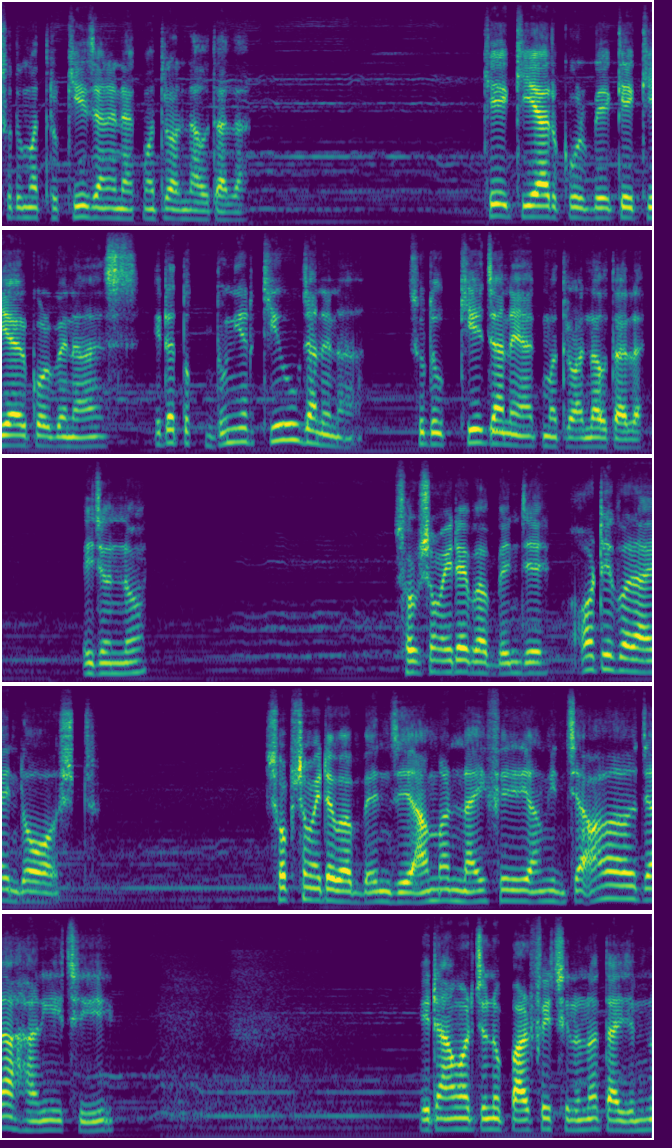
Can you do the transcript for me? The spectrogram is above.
শুধুমাত্র কে জানেন একমাত্র আল্লাহ তালা কে কেয়ার করবে, কে কেয়ার করবে না, এটা তো দুনিয়ার কেউ জানে না। শুধু কে জানে একমাত্র আল্লাহ তালা এই জন্য সবসময় এটাই ভাববেন যে হট এভার আই লস্ট সবসময় এটা ভাববেন যে, আমার লাইফে আমি যা যা হারিয়েছি, এটা আমার জন্য পারফেক্ট ছিল না, তাই জন্য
